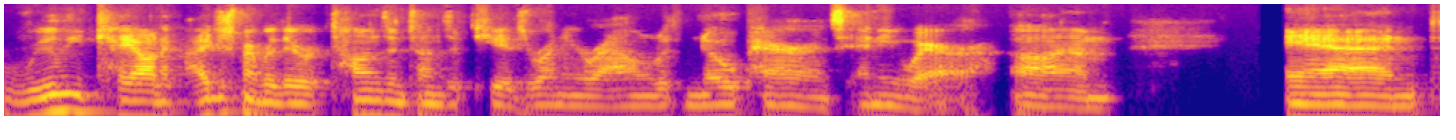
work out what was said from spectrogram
really chaotic i just remember there were tons and tons of kids running around with no parents anywhere um and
